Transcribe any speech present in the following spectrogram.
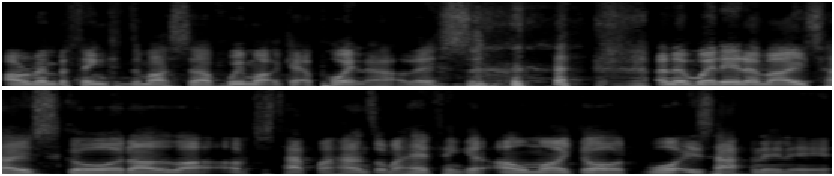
I remember thinking to myself, we might get a point out of this. and then when Inamoto scored, I was like, I've just had my hands on my head thinking, oh my God, what is happening here?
